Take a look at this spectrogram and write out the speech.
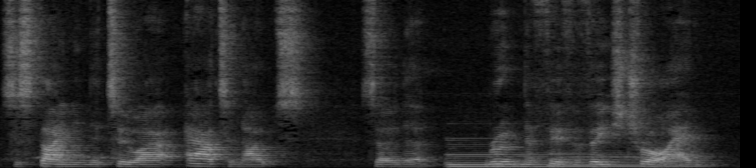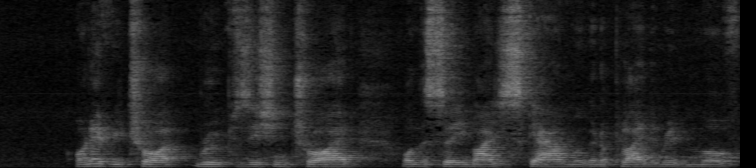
sustaining the two outer notes so the root and the fifth of each triad. On every tri root position triad on the C major scale and we're going to play the rhythm of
